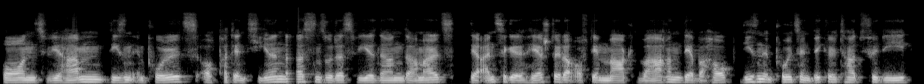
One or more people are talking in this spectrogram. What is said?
Und wir haben diesen Impuls auch patentieren lassen, so dass wir dann damals der einzige Hersteller auf dem Markt waren, der überhaupt diesen Impuls entwickelt hat für die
